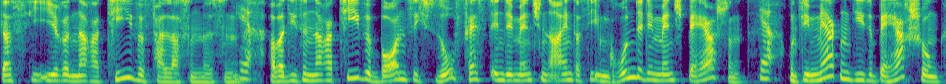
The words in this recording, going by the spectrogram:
dass sie ihre Narrative verlassen müssen. Ja. Aber diese Narrative bohren sich so fest in den Menschen ein, dass sie im Grunde den Mensch beherrschen. Ja. Und sie merken diese Beherrschung,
